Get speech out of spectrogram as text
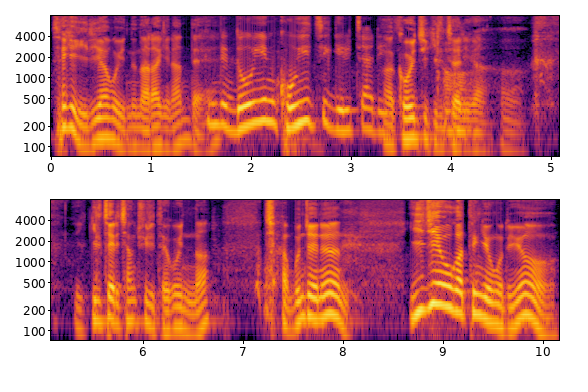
세계 1위 하고 있는 나라긴 한데 근데 노인 고위직 일자리. 아, 고위직 일자리가 어. 이 일자리 창출이 되고 있나? 자, 문제는 이재호 같은 경우도요.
